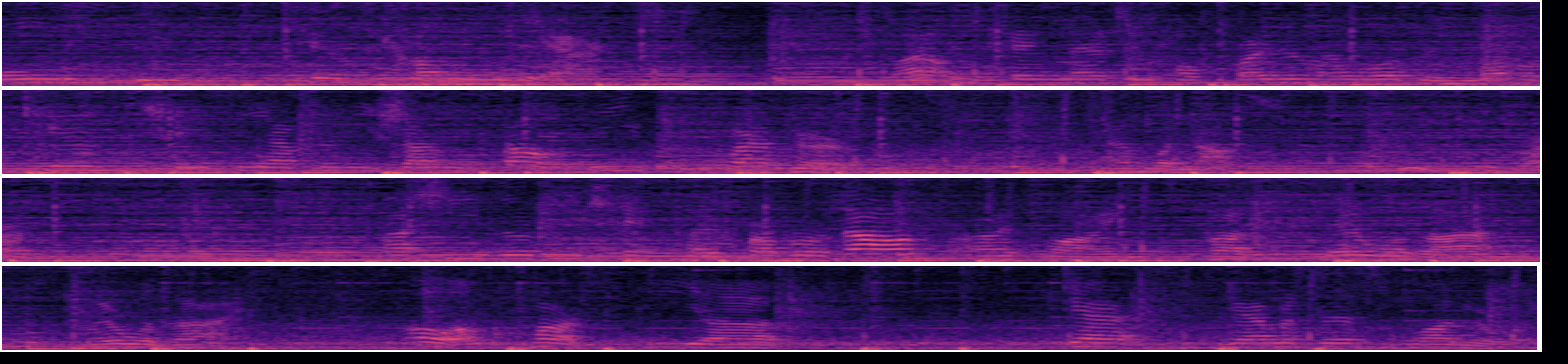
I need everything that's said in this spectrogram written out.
Only these in the act. Wow, you can imagine how frightened I was with mob kids chasing after me, shouting stop, thief, and grab her, and whatnot. Much easier being chased by proper dogs, I find, but there was I. Where was I? Oh, of course, the uh, Ga- Garamsythe Waterway.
